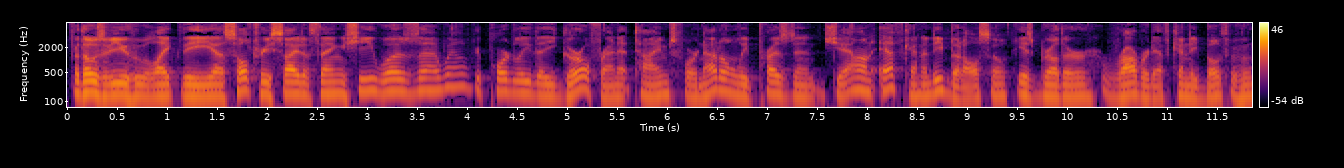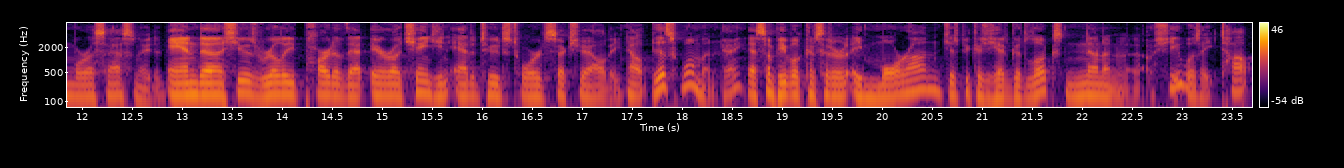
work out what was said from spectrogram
For those of you who like the uh, sultry side of things, she was, uh, well, reportedly the girlfriend at times for not only President John F. Kennedy, but also his brother Robert F. Kennedy, both of whom were assassinated. And uh, she was really part of that era, changing attitudes towards sexuality. Now, this woman, okay, that some people considered a moron just because she had good looks, no, no, no, no. She was a top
